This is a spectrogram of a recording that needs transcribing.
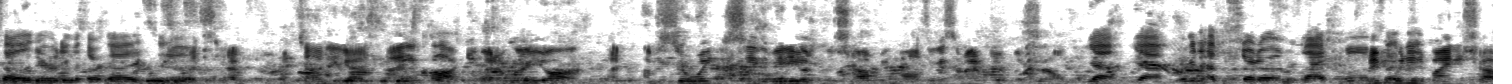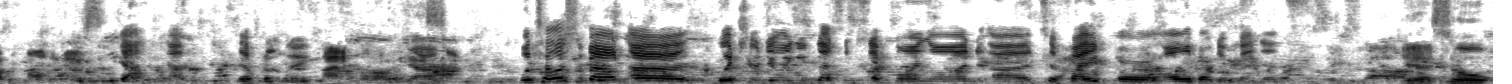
solidarity with our guys. You know, I'm, I'm telling you guys, nine o'clock, no matter where you are. I, I'm still waiting to see the videos in the shopping malls. I guess I'm gonna have to do it myself. yeah, yeah. We're gonna have to start our own flash mobs. Maybe we need to buy a shopping mall today. Yeah, yeah, definitely. Nine o'clock. Yeah. Well, tell us about uh, what you're doing. You've got some stuff going on uh, to fight for all of our defendants. Yeah, so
